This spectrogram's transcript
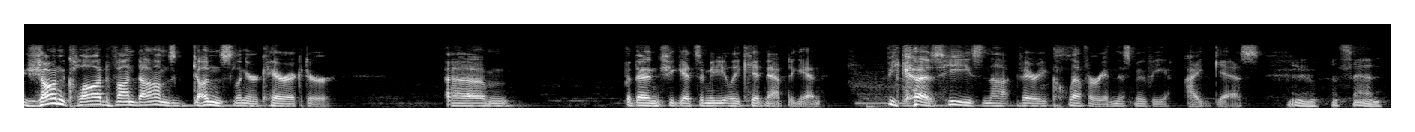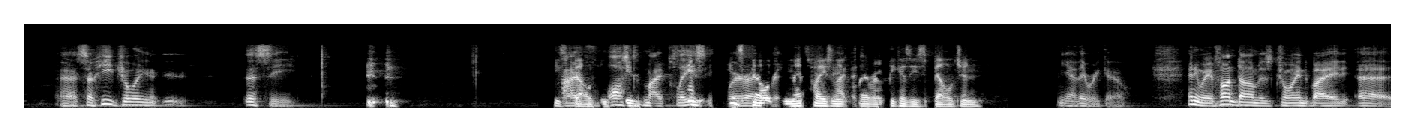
Jean Claude Van Damme's gunslinger character. Um, but then she gets immediately kidnapped again because he's not very clever in this movie, I guess. Yeah, that's sad. Uh, so he joined let's see. he's I've Belgian. lost he's, my place. He's, he's Belgian. That's why he's not clever because he's Belgian. Yeah, there we go. Anyway, Van Damme is joined by uh,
